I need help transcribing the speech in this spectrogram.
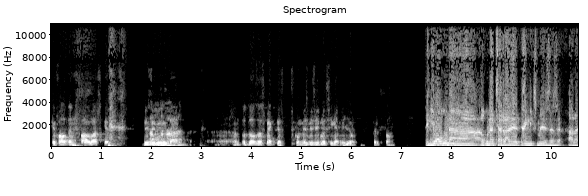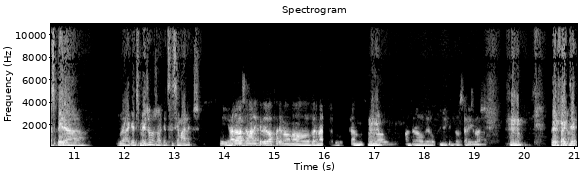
que falta ens fa el bàsquet, visibilitat eh, en tots els aspectes, com més visibles siguem millor per tothom. Teniu alguna, alguna xerrada de tècnics més a l'espera durant aquests mesos, aquestes setmanes? Sí, ara la setmana que ve la farem amb el Bernat Cadu, Canut, Mhm. l'entrenador del primer equip dels Saris Bas. Mhm. Perfecte,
